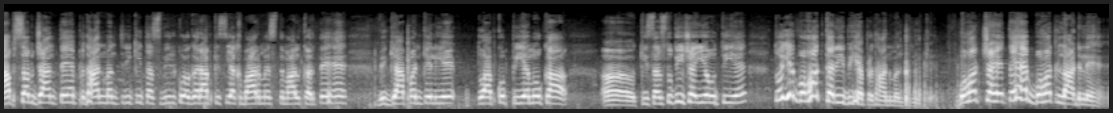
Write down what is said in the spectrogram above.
आप सब जानते हैं प्रधानमंत्री की तस्वीर को अगर आप किसी अखबार में इस्तेमाल करते हैं विज्ञापन के लिए तो आपको पीएमओ का आ, की संस्तुति चाहिए होती है। तो ये बहुत करीबी है प्रधानमंत्री के। बहुत चहेते हैं बहुत लाडले हैं।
